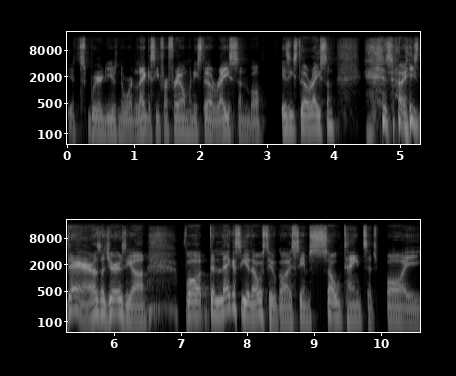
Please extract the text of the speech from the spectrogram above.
it's weird using the word legacy for Froome when he's still racing, but is he still racing? so he's there, has a jersey on. But the legacy of those two guys seems so tainted by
